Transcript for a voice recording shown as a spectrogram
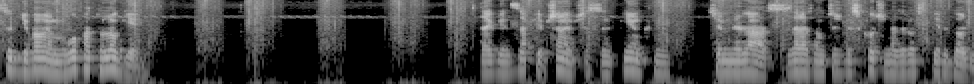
Studiowałem łopatologię. Tak więc zapieprzamy przez ten piękny, ciemny las. Zaraz nam coś wyskoczy, nas rozpierdoli.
